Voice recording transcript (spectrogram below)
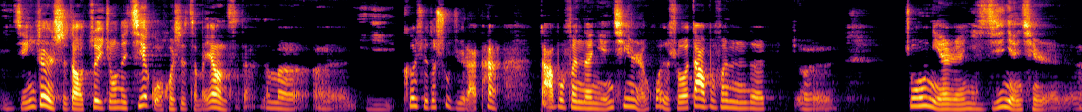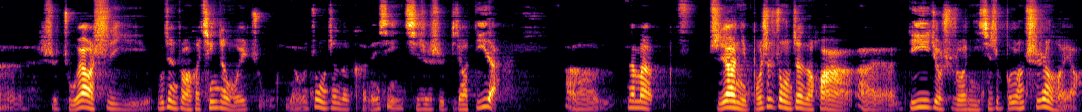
已经认识到最终的结果会是怎么样子的。那么，呃，以科学的数据来看，大部分的年轻人，或者说大部分的呃中年人以及年轻人，呃。是主要是以无症状和轻症为主，那么重症的可能性其实是比较低的，呃，那么只要你不是重症的话，呃，第一就是说你其实不用吃任何药，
